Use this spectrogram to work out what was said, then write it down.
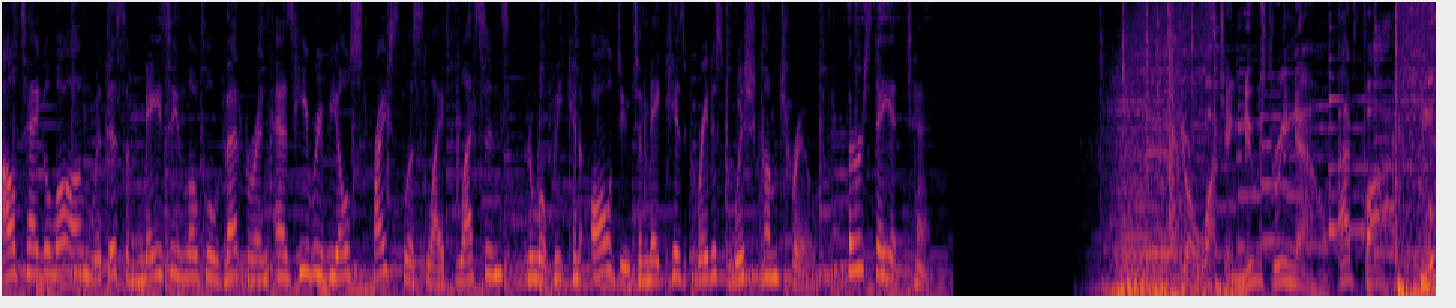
I'll tag along with this amazing local veteran as he reveals priceless life lessons and what we can all do to make his greatest wish come true. Thursday at 10. You're watching News 3 Now at 5. Moving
